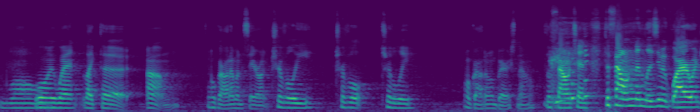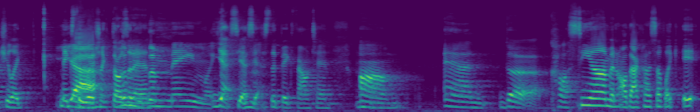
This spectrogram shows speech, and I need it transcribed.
Rome. When we went like the um, oh god, I'm gonna say wrong. Trivoli, Trivol, Trivoli. Oh god, I'm embarrassed now. The fountain, the fountain in Lizzie McGuire when she like makes the wish, like throws the, it in. The main like. Yes, yes, yes, the big fountain. Um and the Colosseum and all that kind of stuff like it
